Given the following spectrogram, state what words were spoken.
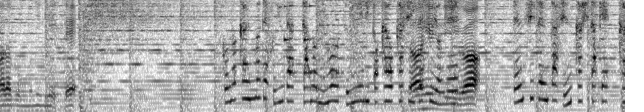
中田君も逃げてこの間まで冬だったのにもう梅入りとかおかしいですよね。電子線が進化した結果、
